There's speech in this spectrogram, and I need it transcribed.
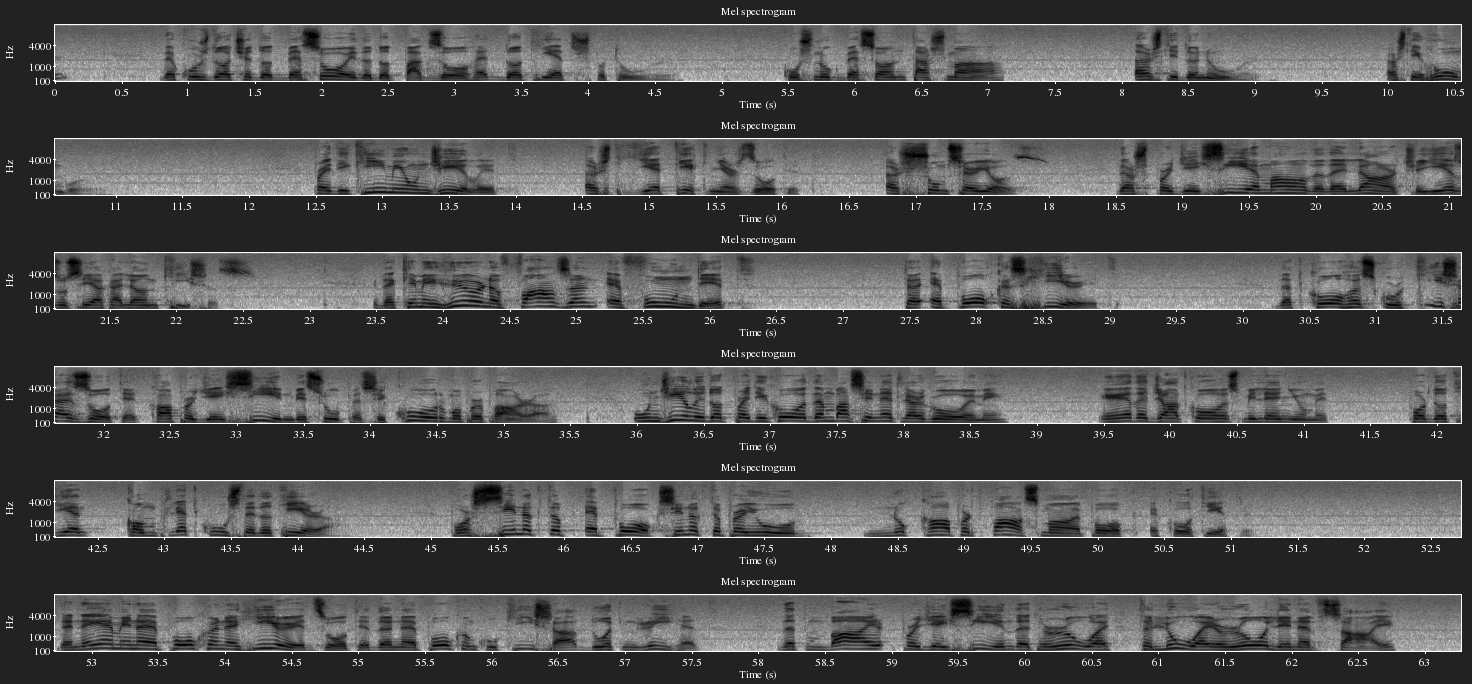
dhe kushdo që do të besojë dhe do të pagëzohet, do të jetë shpëtuar. Kush nuk beson tashmë është i dënuar, është i humbur. Predikimi i Ungjillit është jetik njerëz Zotit, është shumë serioz dhe është përgjegjësi e madhe dhe e lartë që Jezusi ia ka lënë kishës. dhe kemi hyrë në fazën e fundit të epokës hirit dhe të kohës kur Kisha e Zotit ka përgjegjësi mbi supe si kurrë më përpara. Ungjilli do të predikohet dhe mbasi ne të largohemi, edhe gjatë kohës Mileniumit, por do të jenë komplet kushte të tjera. Por si në këtë epokë, si në këtë periudhë, nuk ka për të pasë më epokë e kohë tjetër. Dhe ne jemi në epokën e hirit të Zotit dhe në epokën ku Kisha duhet të ngrihet dhe të mbajë përgjegjësinë dhe të ruajë të luajë rolin e saj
